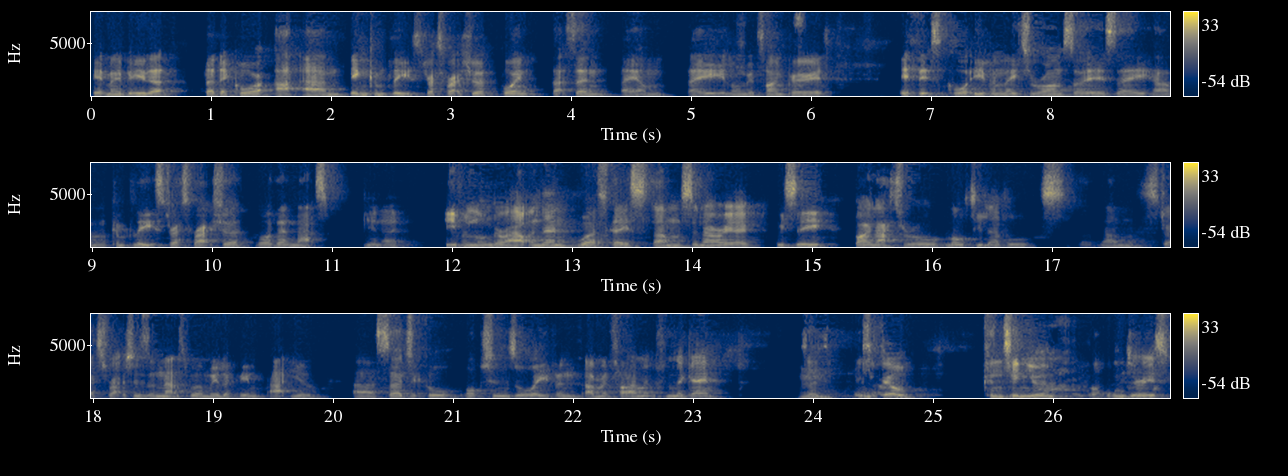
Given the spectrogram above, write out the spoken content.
it may be that that they call um, incomplete stress fracture point. That's then a, um, a longer time period. If it's caught even later on, so it's a um, complete stress fracture, well then that's you know even longer out. And then worst case scenario, we see bilateral, multi-level um, stress fractures, and that's when we're looking at your uh, surgical options or even um, retirement from the game. So Mm. it's a real continuum of injuries.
